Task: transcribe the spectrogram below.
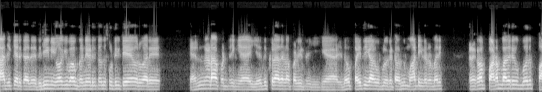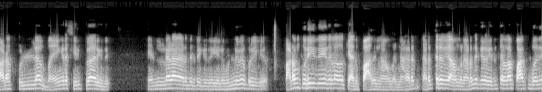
லாஜிக்கே இருக்காது. திடீர்னு யோகி பாபு கண்ணி எடுத்துட்டு வந்து சுட்டுக்கிட்டே வருவாரு. என்னடா பண்றீங்க? எதுக்குடா அதெல்லாம் பண்ணிட்டு இருக்கீங்க? ஏதோ பைத்தியக்கார உங்ககிட்ட வந்து மாட்டிக்கிட்ட மாதிரி. எனக்கெல்லாம் படம் பார்த்துட்டு இருக்கும்போது படம் ஃபுல்லா பயங்கர சிரிப்பா இருக்குது. என்னடா நடந்துட்டு இருக்குது? எனக்கு ஒண்ணுமே புரியல. படம் புரியுது இதெல்லாம் ஓகே அது பா அது அவங்க நட நடத்துற அவங்க நடந்துக்கிற விதத்தெல்லாம் பார்க்கும்போது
